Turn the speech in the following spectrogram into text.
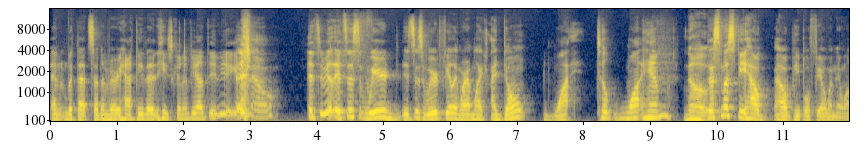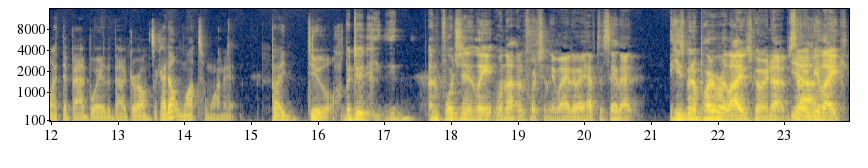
And with that said, I'm very happy that he's gonna be on TV again. No. It's really, it's this weird, it's this weird feeling where I'm like, I don't want to want him. No. This must be how how people feel when they want like the bad boy or the bad girl. It's like I don't want to want it, but I do. But dude, unfortunately, well, not unfortunately. Why do I have to say that? He's been a part of our lives growing up, so Yeah. it'd be like,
